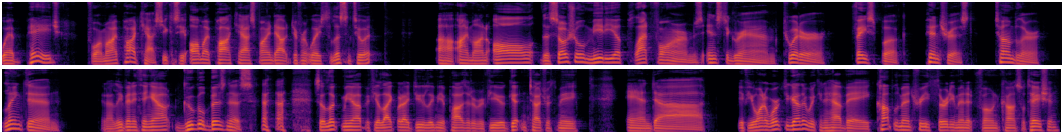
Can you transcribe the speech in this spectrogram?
web page for my podcast. You can see all my podcasts, find out different ways to listen to it. Uh, I'm on all the social media platforms Instagram, Twitter, Facebook, Pinterest, Tumblr, LinkedIn. Did I leave anything out? Google Business. so look me up. If you like what I do, leave me a positive review. Get in touch with me. And uh, if you want to work together, we can have a complimentary 30 minute phone consultation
